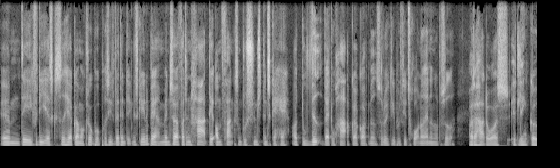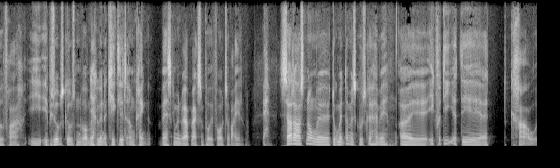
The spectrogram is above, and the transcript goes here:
Øh, det er ikke fordi, jeg skal sidde her og gøre mig klog på præcis, hvad den dækning skal indebære, men sørg for, at den har det omfang, som du synes, den skal have, og du ved, hvad du har at gøre godt med, så du ikke lige pludselig tror noget andet, når du sidder. Og der har du også et link gået ud fra i episodebeskrivelsen, hvor man ja. kan gå ind og kigge lidt omkring, hvad skal man være opmærksom på i forhold til vejhjælp. Så er der også nogle øh, dokumenter, man skal huske at have med. Og øh, ikke fordi, at det er krav,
